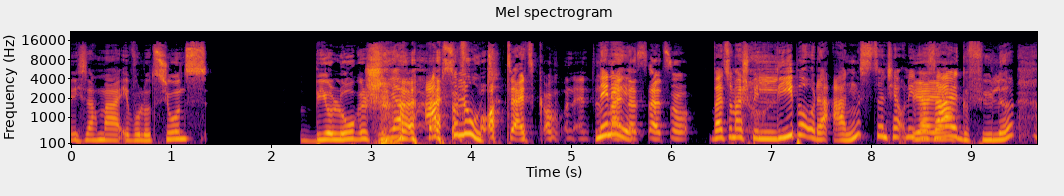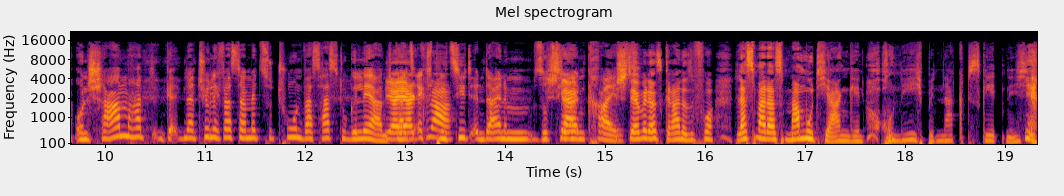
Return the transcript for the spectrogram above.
ich sag mal, evolutionsbiologische Ja, absolut. Vorteilskomponente Nee, sein? nee. Das ist halt so. Weil zum Beispiel Liebe oder Angst sind ja Universalgefühle und Scham hat natürlich was damit zu tun, was hast du gelernt, Ja, ganz ja, explizit in deinem sozialen Kreis. Ich stell mir das gerade so vor. Lass mal das Mammut jagen gehen. Oh nee, ich bin nackt, das geht nicht. Ja,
